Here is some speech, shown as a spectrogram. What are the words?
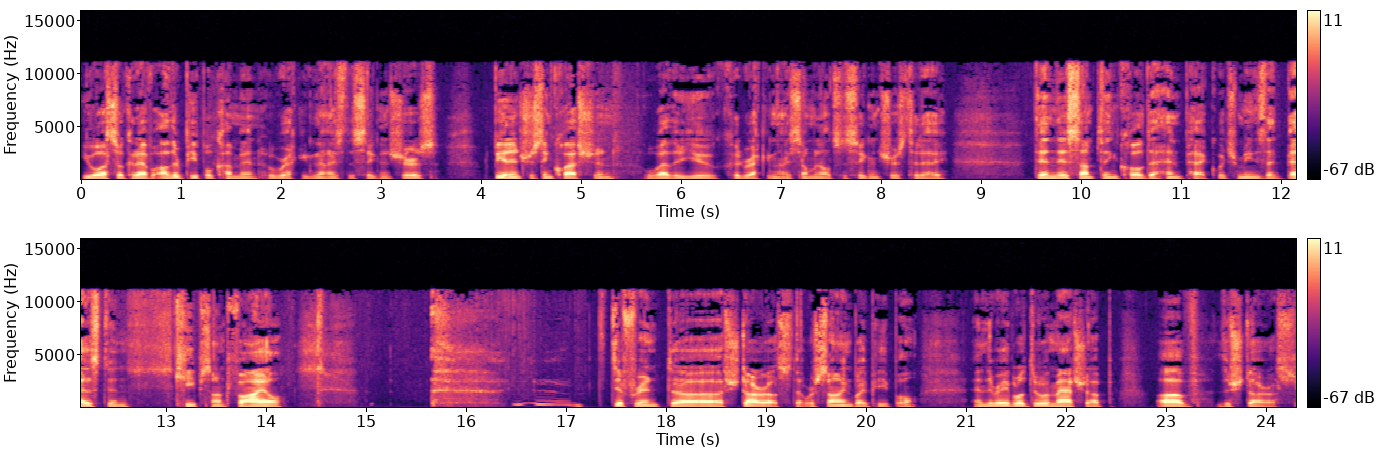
You also could have other people come in who recognize the signatures. Be an interesting question whether you could recognize someone else's signatures today. Then there's something called a henpeck, which means that Besdin keeps on file different uh, shtaros that were signed by people, and they're able to do a matchup of the shtaros.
